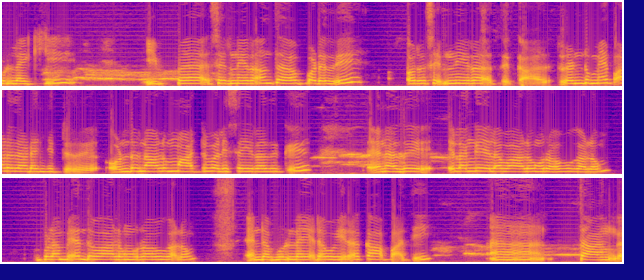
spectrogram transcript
பிள்ளைக்கு இப்போ சிறுநீரம் தேவைப்படுது. ஒரு சிறுநீரகத்துக்கு ரெண்டுமே பழுதடைஞ்சிட்டுது ஒன்று நாளும் மாற்று வழி செய்கிறதுக்கு எனது இலங்கையில் வாழும் உறவுகளும் புலம்பெயர்ந்து வாழும் உறவுகளும் என்ற பிள்ளையோட உயிரை காப்பாற்றி தாங்க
